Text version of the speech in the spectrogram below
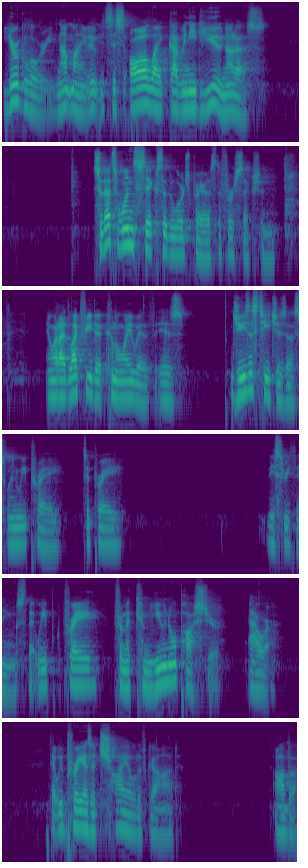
your glory, not mine. It's just all like, God, we need you, not us. So that's one sixth of the Lord's Prayer. That's the first section. And what I'd like for you to come away with is Jesus teaches us when we pray to pray these three things that we pray from a communal posture, our, that we pray as a child of God, Abba,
